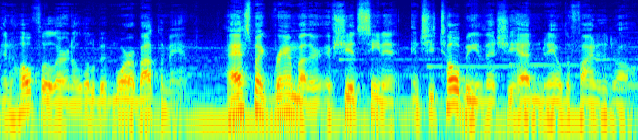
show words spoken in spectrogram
and hopefully learn a little bit more about the man. I asked my grandmother if she had seen it, and she told me that she hadn't been able to find it at all.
